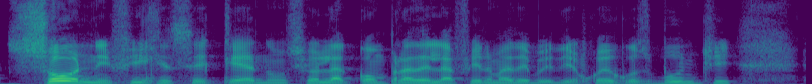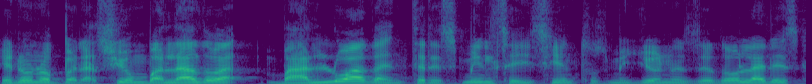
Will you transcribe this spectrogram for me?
Sony, fíjese que anunció la compra de la firma de videojuegos Bungie en una operación valuada en 3.600 millones de dólares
